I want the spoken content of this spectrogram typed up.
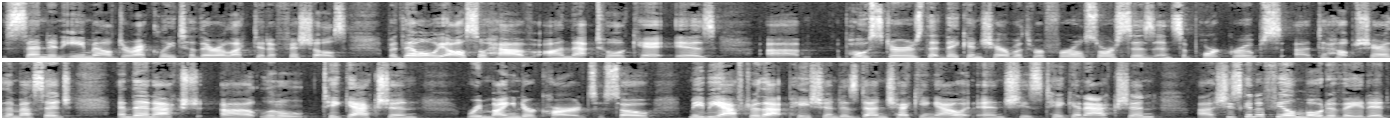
send an email directly to their elected officials. But then what we also have on that toolkit is uh, posters that they can share with referral sources and support groups uh, to help share the message, and then act, uh, little take action reminder cards. So maybe after that patient is done checking out and she's taken action, uh, she's going to feel motivated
